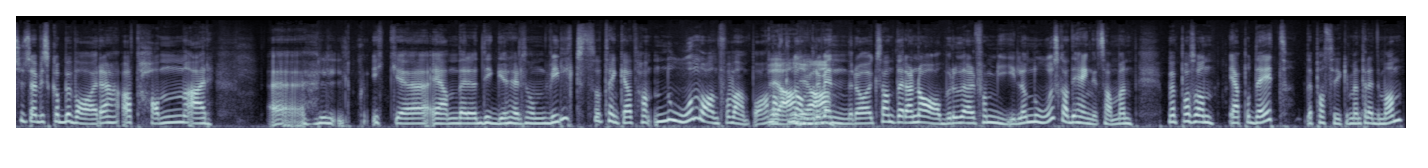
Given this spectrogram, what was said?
syns jeg vi skal bevare. At han er eh, ikke en dere digger helt sånn vilt, så tenker jeg at han, noe må han få være med på. Han har Ja, ikke noen andre ja. venner, og, dere er naboer og dere er familie, og noe skal de henge sammen. Men på sånn, jeg er på date, det passer ikke med en tredjemann.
